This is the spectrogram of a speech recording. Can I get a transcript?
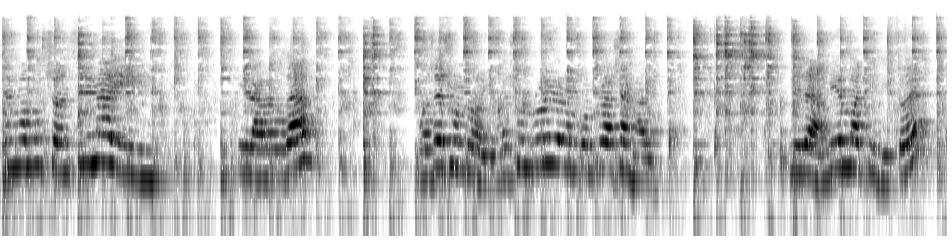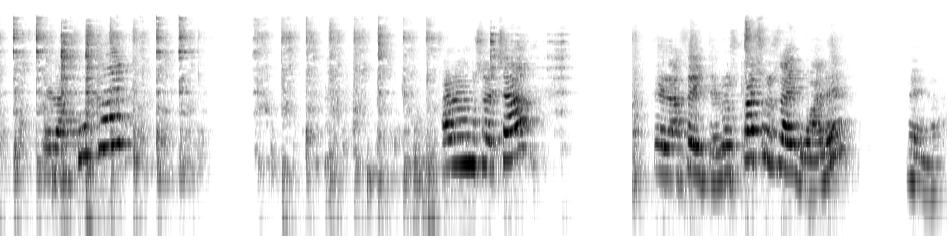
Tengo mucho encima y, y la verdad, pues es un rollo, es un rollo no encontrarse a nadie. Mirad, bien batidito, ¿eh? El azúcar. Ahora vamos a echar el aceite. Los pasos da igual, ¿eh? Venga.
